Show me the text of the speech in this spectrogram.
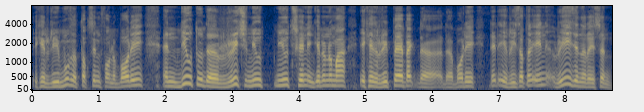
It can remove the toxin from the body and due to the rich nu nutrient in Ganoderma, it can repair back the, the body that it resulted in regeneration.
